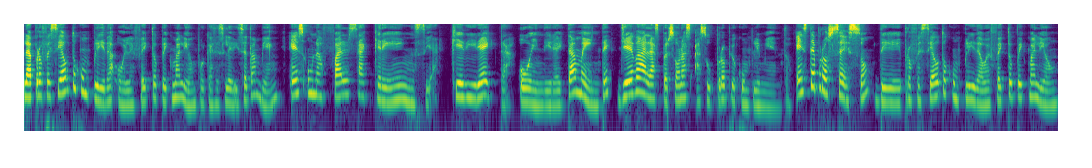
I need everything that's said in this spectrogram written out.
La profecía autocumplida o el efecto Pigmalión, porque así se le dice también, es una falsa creencia que directa o indirectamente lleva a las personas a su propio cumplimiento. Este proceso de profecía autocumplida o efecto Pigmalión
